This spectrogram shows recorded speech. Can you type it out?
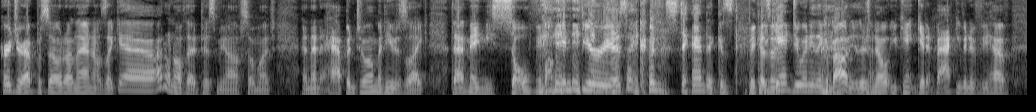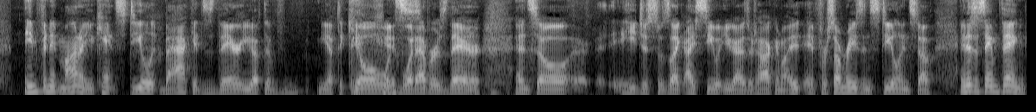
heard your episode on that," and I was like, "Yeah, I don't know if that pissed me off so much." And then it happened to him, and he was like, "That made me so fucking furious. I couldn't stand it because Because you can't do anything about it. There's no, you can't get it back, even if you have." Infinite mana, you can't steal it back. It's there. You have to, you have to kill wh- It's- whatever's there. And so uh, he just was like, I see what you guys are talking about. It, it, for some reason, stealing stuff, and it's the same thing.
